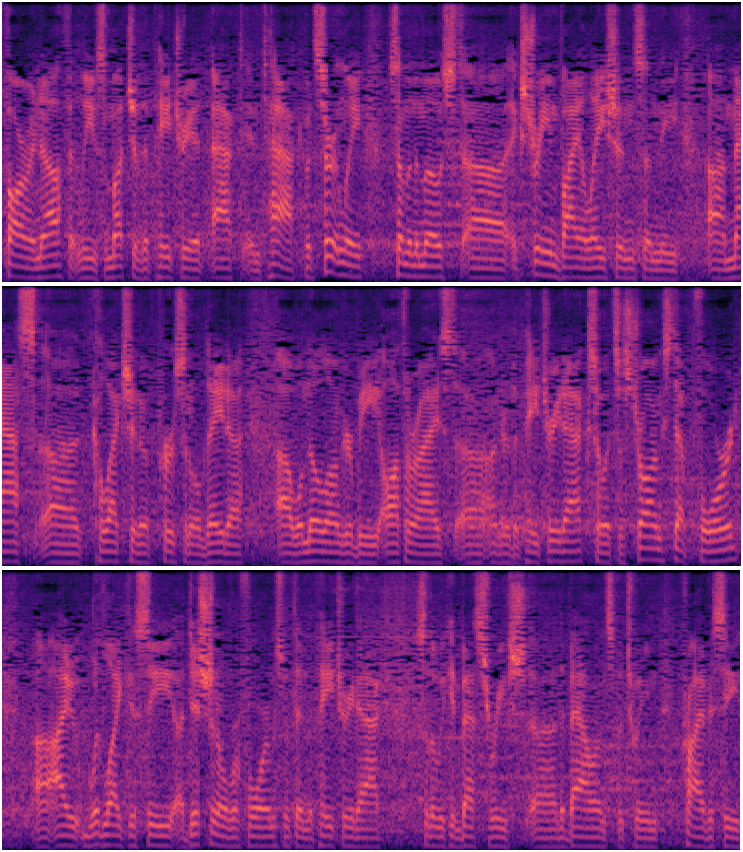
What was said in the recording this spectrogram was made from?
far enough. It leaves much of the Patriot Act intact, but certainly some of the most uh, extreme violations and the uh, mass uh, collection of personal data uh, will no longer be authorized uh, under the Patriot Act. So it's a strong step forward. I would like to see additional reforms within the Patriot Act so that we can best reach the balance between privacy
